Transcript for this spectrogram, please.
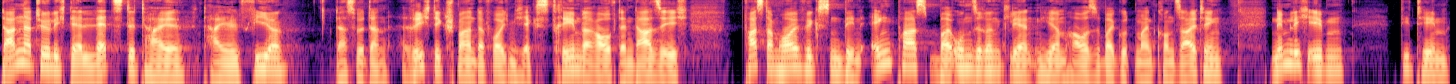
dann natürlich der letzte Teil, Teil 4, das wird dann richtig spannend, da freue ich mich extrem darauf, denn da sehe ich fast am häufigsten den Engpass bei unseren Klienten hier im Hause bei Goodmind Consulting, nämlich eben die Themen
